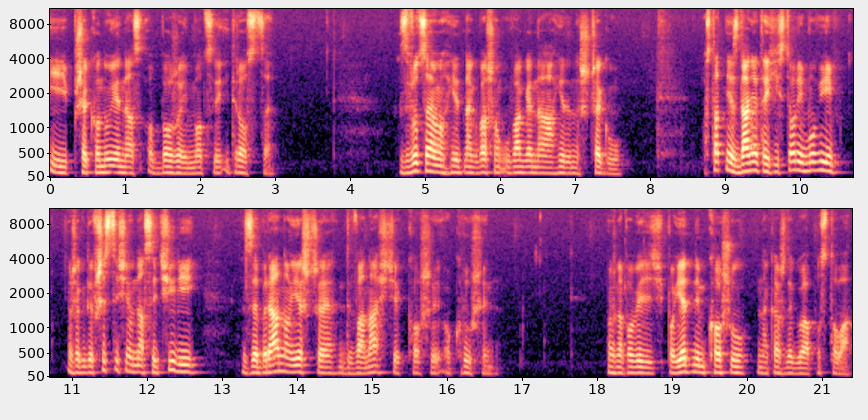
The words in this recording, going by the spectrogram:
i przekonuje nas o Bożej mocy i trosce. Zwrócę jednak Waszą uwagę na jeden szczegół. Ostatnie zdanie tej historii mówi, że gdy wszyscy się nasycili, zebrano jeszcze 12 koszy okruszyn. Można powiedzieć po jednym koszu na każdego apostoła.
